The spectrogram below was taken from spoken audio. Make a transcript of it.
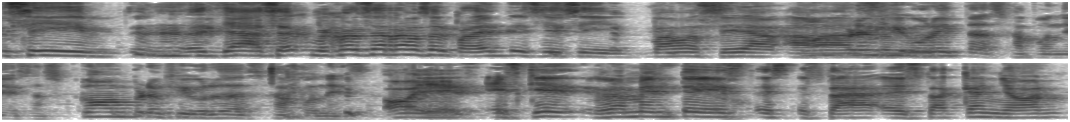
sí, ya, mejor cerramos el paréntesis y vamos a ir a, Compren figuritas japonesas. Compren figuritas japonesas. Oye, es, es que realmente es, es- está, está cañón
